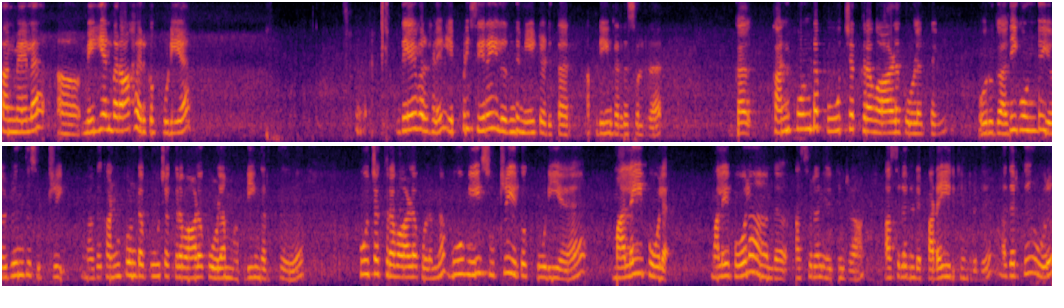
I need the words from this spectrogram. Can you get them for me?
தன் மேல மெய்யன்பராக இருக்கக்கூடிய தேவர்களை எப்படி சிறையிலிருந்து மீட்டெடுத்தார் அப்படிங்கறத சொல்றார். க கண் கொண்ட பூச்சக்கரவாள கோலத்தை ஒரு கதி கொண்டு எழுந்து சுற்றி அதாவது கண் கொண்ட பூச்சக்கரவாள கோலம் அப்படிங்கிறது பூச்சக்கரவாள கோலம்னா பூமியை சுற்றி இருக்கக்கூடிய மலை போல மலை போல அந்த அசுரன் இருக்கின்றான் அசுரனுடைய படை இருக்கின்றது. அதற்கு ஒரு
